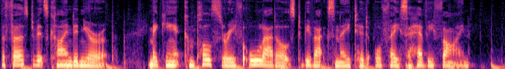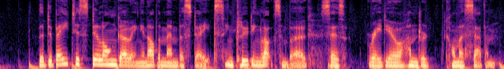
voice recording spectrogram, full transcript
the first of its kind in Europe, making it compulsory for all adults to be vaccinated or face a heavy fine. The debate is still ongoing in other member states, including Luxembourg, says Radio 100,7.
